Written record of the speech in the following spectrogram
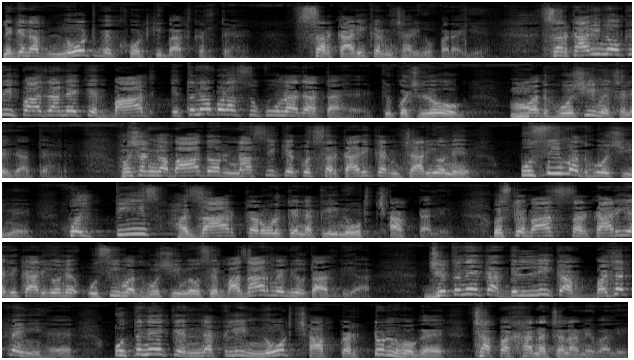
लेकिन अब नोट में खोट की बात करते हैं। सरकारी कर्मचारियों पर आइए। सरकारी नौकरी पा जाने के बाद इतना बड़ा सुकून आ जाता है कि कुछ लोग मदहोशी में चले जाते हैं। होशंगाबाद और नासिक के कुछ सरकारी कर्मचारियों ने उसी मदहोशी में कोई तीस हज़ार करोड़ के नकली नोट छाप डाले। उसके बाद सरकारी अधिकारियों ने उसी मदहोशी में उसे बाज़ार में भी उतार दिया। जितने का दिल्ली का बजट नहीं है, उतने के नकली नोट छापकर टुन हो गए छापाखाना चलाने वाले।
